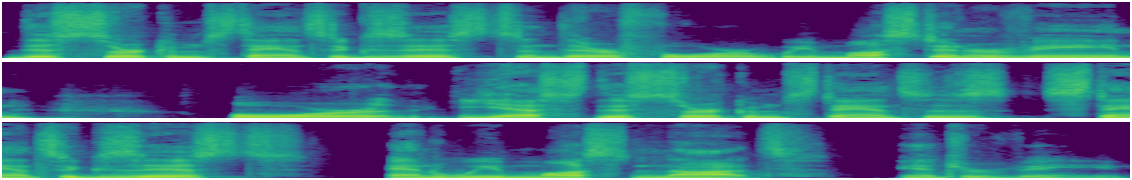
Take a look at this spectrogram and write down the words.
this circumstance exists and therefore we must intervene, or yes, this circumstances stance exists and we must not intervene?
